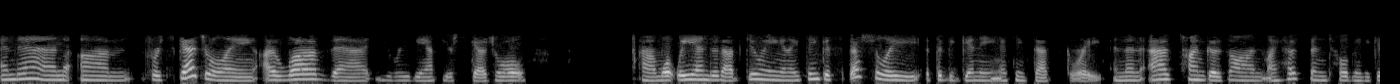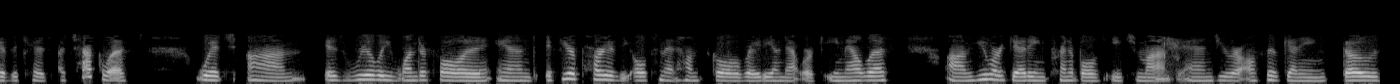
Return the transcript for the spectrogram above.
And then um, for scheduling, I love that you revamp your schedule. Um, what we ended up doing, and I think especially at the beginning, I think that's great. And then as time goes on, my husband told me to give the kids a checklist, which um, is really wonderful. And if you're part of the Ultimate Homeschool Radio Network email list, um, you are getting printables each month, and you are also getting those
